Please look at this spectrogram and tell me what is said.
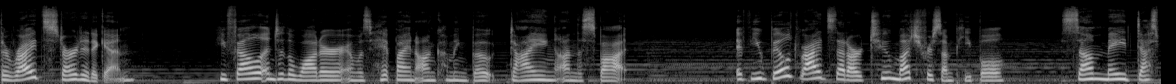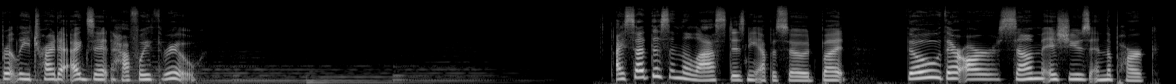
the ride started again. He fell into the water and was hit by an oncoming boat, dying on the spot. If you build rides that are too much for some people, some may desperately try to exit halfway through. I said this in the last Disney episode, but though there are some issues in the park,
